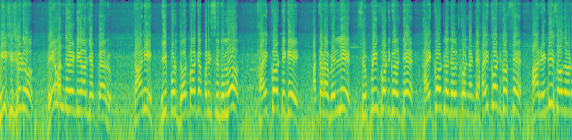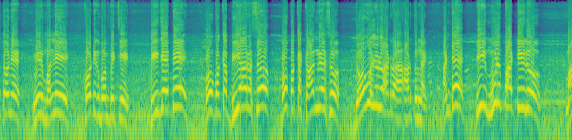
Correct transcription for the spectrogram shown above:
మీ శిష్యుడు రేవంత్ రెడ్డి గారు చెప్పారు. కానీ ఇప్పుడు దౌర్భాగ్య పరిస్థితుల్లో హైకోర్టుకి అక్కడ వెళ్ళి సుప్రీంకోర్టుకి వెళ్తే హైకోర్టులో తెలుసుకోండి అంటే హైకోర్టుకి వస్తే ఆ రెడ్డి సోదరుడితోనే మీరు మళ్ళీ కోర్టుకు పంపించి బీజేపీ ఓ పక్క బీఆర్ఎస్ ఓ పక్క కాంగ్రెస్ దోబుజులు ఆడుతున్నాయి. అంటే ఈ మూడు పార్టీలు మా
